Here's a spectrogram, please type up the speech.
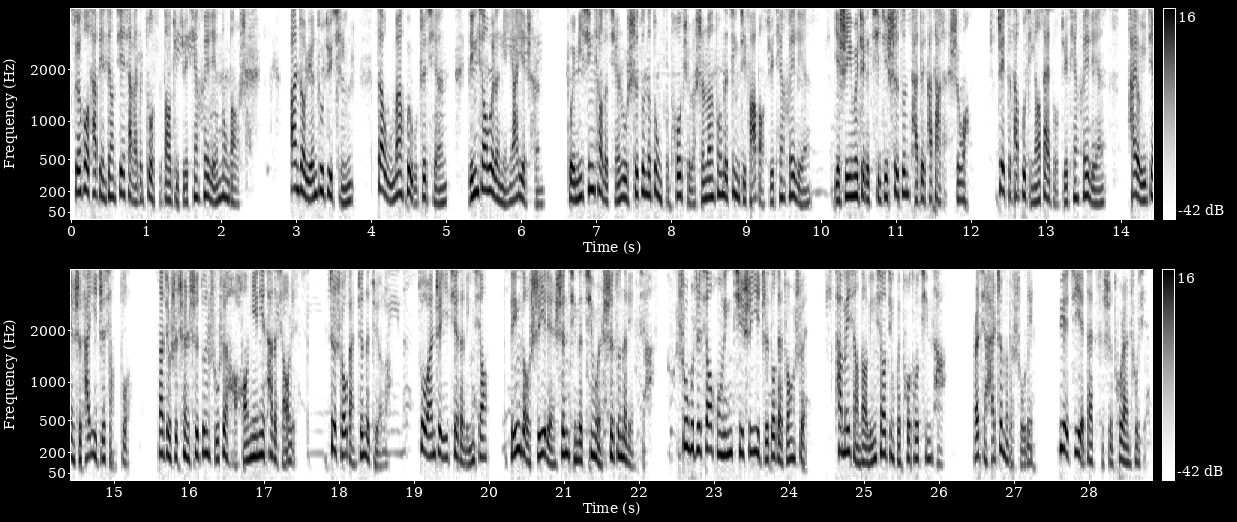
随后他便将接下来的作死道具绝天黑莲弄到了手。按照原著剧情，在五脉会武之前，凌霄为了碾压叶晨，鬼迷心窍的潜入师尊的洞府，偷取了神鸾峰的禁忌法宝绝天黑莲。也是因为这个契机，师尊才对他大感失望。这次他不仅要带走绝天黑莲，还有一件事他一直想做，那就是趁师尊熟睡，好好捏捏他的小脸。这手感真的绝了！做完这一切的凌霄，临走时一脸深情的亲吻师尊的脸颊。殊不知萧红玲其实一直都在装睡，他没想到凌霄竟会偷偷亲她，而且还这么的熟练。月姬也在此时突然出现，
